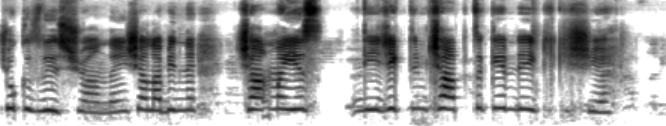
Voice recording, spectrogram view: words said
Çok hızlıyız şu anda. İnşallah birine çarpmayız diyecektim. Çarptık hem de iki kişiye. aslında bir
